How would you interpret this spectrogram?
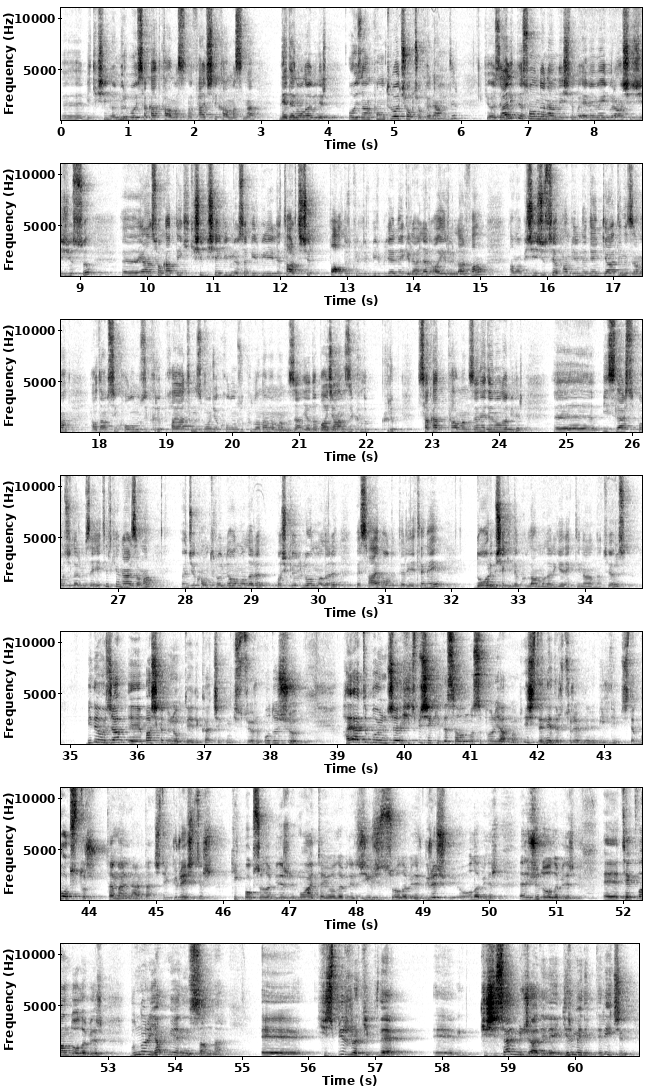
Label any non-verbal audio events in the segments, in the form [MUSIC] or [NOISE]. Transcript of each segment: e, bir kişinin ömür boyu sakat kalmasına, felçli kalmasına neden olabilir. O yüzden kontrol çok çok önemlidir. Ki özellikle son dönemde işte bu MMA branşı Jiu-Jitsu e, yani sokakta iki kişi bir şey bilmiyorsa birbiriyle tartışır, baldır küldür birbirlerine girerler, ayırırlar falan. Ama bir Jiu-Jitsu yapan birine denk geldiğiniz zaman adam sizin kolunuzu kırıp hayatınız boyunca kolunuzu kullanamamanıza ya da bacağınızı kırıp, kırıp sakat kalmanıza neden olabilir. Ee, bizler sporcularımıza eğitirken her zaman önce kontrollü olmaları, hoşgörülü olmaları ve sahip oldukları yeteneği doğru bir şekilde kullanmaları gerektiğini anlatıyoruz. Bir de hocam e, başka bir noktaya dikkat çekmek istiyorum. O da şu. Hayatı boyunca hiçbir şekilde savunma sporu yapmamış. İşte nedir türevleri bildiğim? İşte bokstur temellerden, işte güreştir, kickboks olabilir, muay thai olabilir, jiu-jitsu olabilir, güreş olabilir, yani judo olabilir, e, tekvando olabilir. Bunları yapmayan insanlar e, hiçbir rakiple e, kişisel mücadeleye girmedikleri için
